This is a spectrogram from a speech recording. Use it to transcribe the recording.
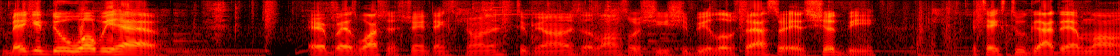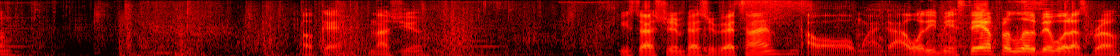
Making do what we have. Everybody's watching the stream. Thanks for joining. To be honest, the longsword she should be a little faster. It should be. It takes too goddamn long. Okay, not you. You start streaming past your bedtime? Oh my god, what do you mean? Stay up for a little bit with us, bro.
